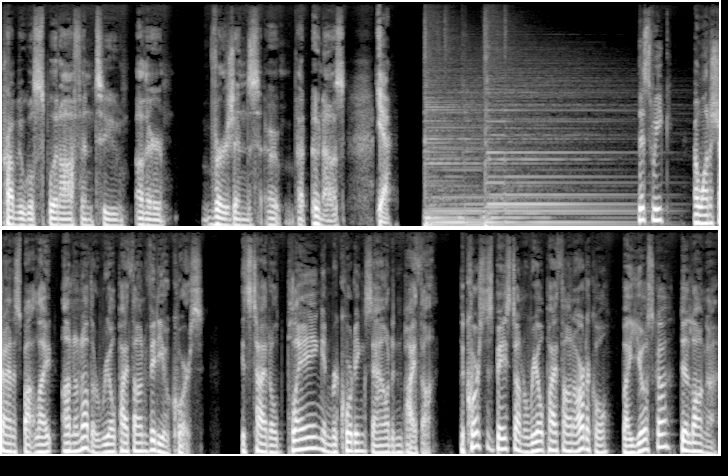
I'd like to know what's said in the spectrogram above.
probably will split off into other versions, or but who knows? Yeah. This week, I want to shine a spotlight on another Real Python video course. It's titled Playing and Recording Sound in Python. The course is based on a Real Python article by Joska de Langen.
